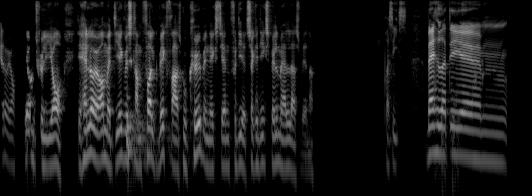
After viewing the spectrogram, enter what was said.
kan du jo. ja, undskyld, i år. Det handler jo om, at de ikke vil skræmme folk væk fra at skulle købe en next gen, fordi at så kan de ikke spille med alle deres venner. Præcis. Hvad hedder det? Øhm,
